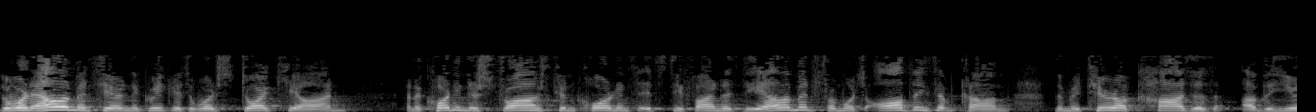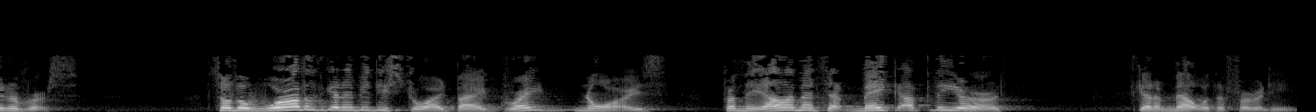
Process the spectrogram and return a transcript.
The word elements here in the Greek is the word stoicheion, and according to Strong's Concordance, it's defined as the element from which all things have come, the material causes of the universe. So the world is going to be destroyed by a great noise from the elements that make up the earth It's going to melt with a fervent heat.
